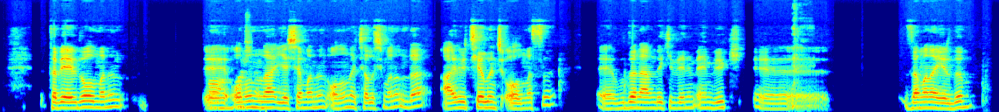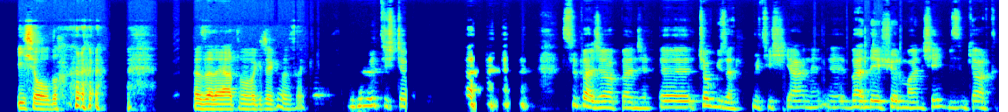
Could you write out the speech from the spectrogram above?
Tabii evde olmanın e, Aa, onunla yaşamanın, onunla çalışmanın da ayrı bir challenge olması e, bu dönemdeki benim en büyük e, zaman ayırdığım iş oldu. Özel hayatıma bakacak olursak. Müthiş cevap. Süper cevap bence. Ee, çok güzel, müthiş. Yani e, ben de yaşıyorum aynı şeyi. Bizimki artık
